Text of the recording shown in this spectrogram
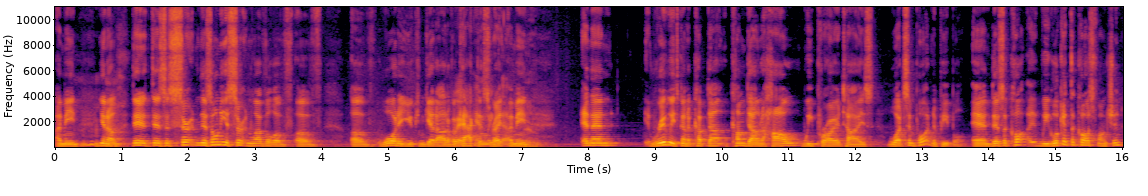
I mean, you know, there, there's a certain, there's only a certain level of, of, of water you can get out of a Where can cactus, right? go? I mean, and then it really it's gonna come down, come down to how we prioritize what's important to people. And there's a co, we look at the cost function,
